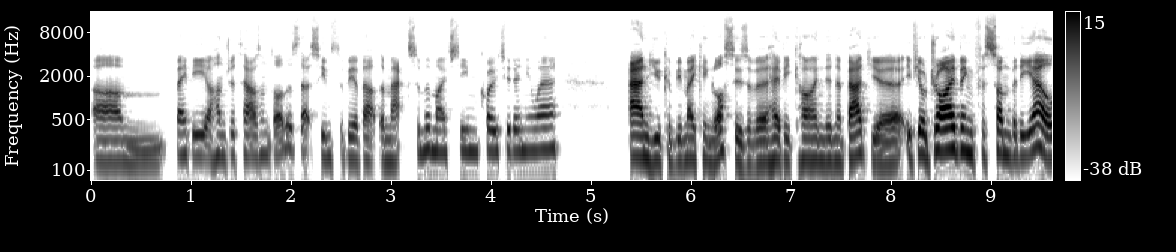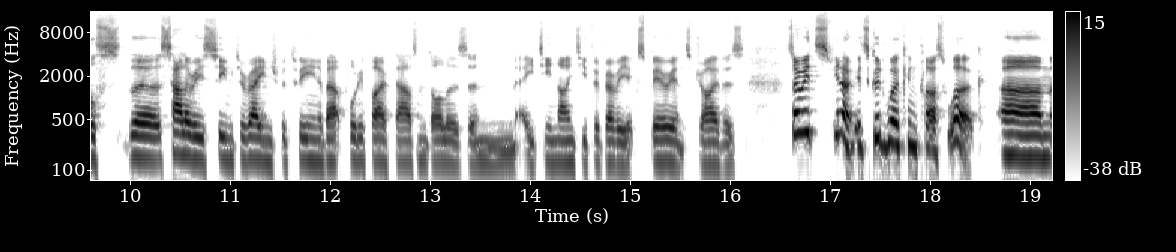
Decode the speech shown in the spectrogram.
um, maybe $100000 that seems to be about the maximum i've seen quoted anywhere. And you could be making losses of a heavy kind in a bad year. If you're driving for somebody else the salaries seem to range between about $45000 and 80 90 for very experienced drivers. So it's you know it's good working class work. Um,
